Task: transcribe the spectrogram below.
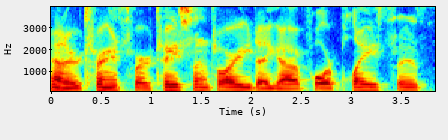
Now their transportation authority, they got four places.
